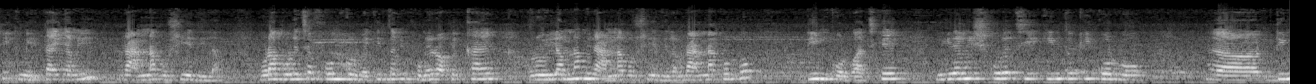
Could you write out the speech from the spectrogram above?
ঠিক নেই। তাই আমি রান্না বসিয়ে দিলাম। ওরা বলেছে ফোন করবে, কিন্তু আমি ফোনের অপেক্ষায় রইলাম না, আমি রান্না বসিয়ে দিলাম। রান্না করব, ডিম করব। আজকে নিরামিষ করেছি, কিন্তু কি করব? ডিম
